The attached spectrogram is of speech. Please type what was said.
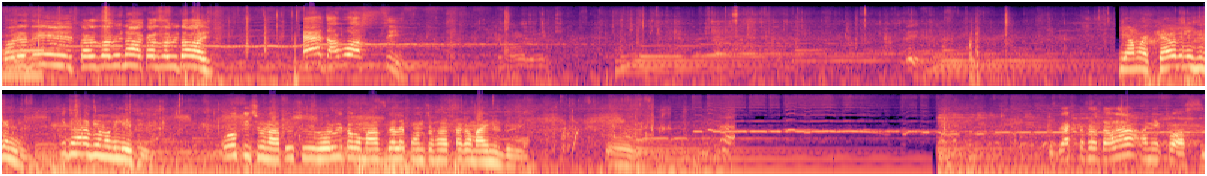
করে দিস কাজ যাবি না? কাজ যাবি তাই? হ্যাঁ যাব আসছি। কি আমার তেরো দিলেছি কেন কি ধরাবি আমাকে লিয়েছি ও কিছু না তুই শুধু ধরবি তোকে মাছ গেলে পঞ্চাশ হাজার টাকা মাইনে দেবো। দাঁড়া আমি একটু আসছি।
